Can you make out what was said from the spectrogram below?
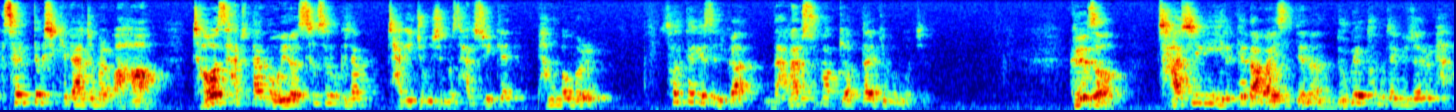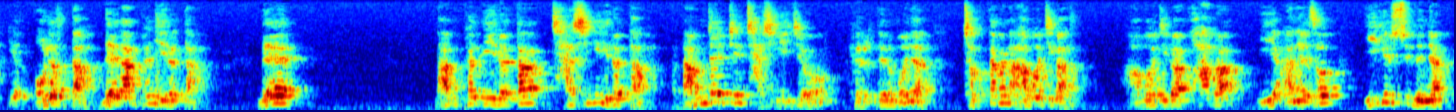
설득시키려 하지 말고 아하 저 사주다면 오히려 스스로 그냥 자기 중심으로 살 수 있게 방법을 선택했으니까 나갈 수밖에 없다 이렇게 보는 거죠. 그래서 자식이 이렇게 나와 있을 때는 누구의 통제 규제를 받기 어렵다. 내 남편이 이렇다. 내 남편이 이렇다. 자식이 이렇다. 남자 입장에 자식이죠. 그럴 때는 뭐냐. 적당한 아버지가 아버지가 화가 이 안에서 이길 수 있느냐?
